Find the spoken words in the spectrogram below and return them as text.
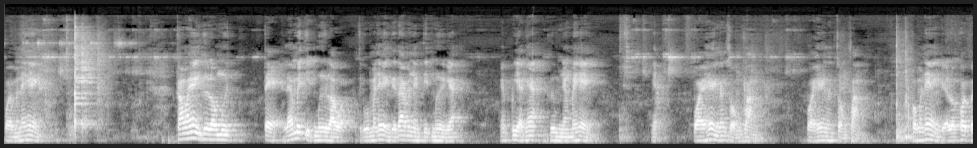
ปล่อยมันให้แห้งคำว่าแห้งคือเรามือแตะแล้วไม่ติดมือเราอะถือว่ามันแห้งแต่ถ้มันยังติดมืออย่างเงี้ยยังเปียกเงี้ยคือมันยังไม่แห้ง เนี่ยปล่อยแห้งทั้งสองฝั่ง ปล่อยแห้งทั้งสองฝั่ง พอมันแห้งเดี๋ยวเราค่อยไป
